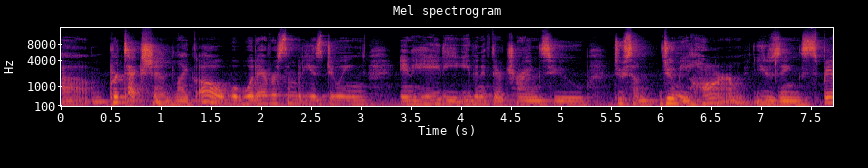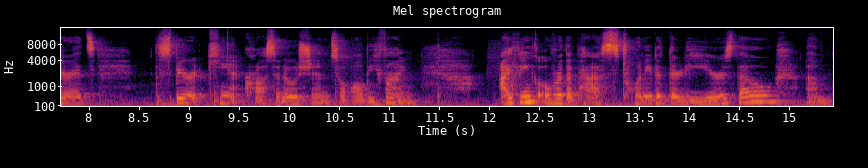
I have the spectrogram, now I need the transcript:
um, protection like oh well whatever somebody is doing in haiti even if they're trying to do some do me harm using spirits the spirit can't cross an ocean so i'll be fine i think over the past 20 to 30 years though um,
